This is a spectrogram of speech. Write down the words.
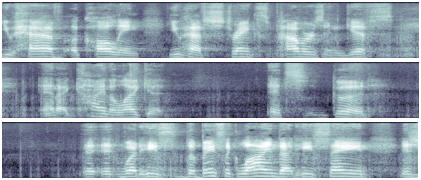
you have a calling. You have strengths, powers, and gifts. And I kind of like it. It's good. It, it, what he's the basic line that he's saying is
